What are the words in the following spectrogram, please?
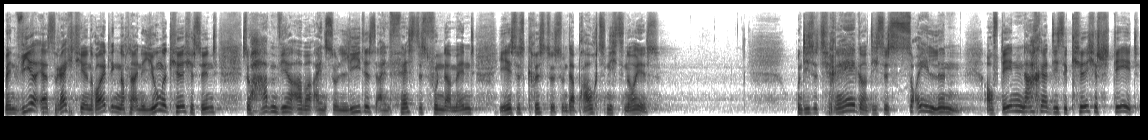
wenn wir erst recht hier in Reutlingen noch eine junge Kirche sind, so haben wir aber ein solides, ein festes Fundament, Jesus Christus. Und da braucht es nichts Neues. Und diese Träger, diese Säulen, auf denen nachher diese Kirche steht,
